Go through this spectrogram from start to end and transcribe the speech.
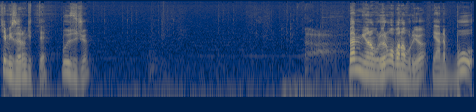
Kemik zarım gitti. Bu üzücü. Ben minyona vuruyorum o bana vuruyor. Yani bu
